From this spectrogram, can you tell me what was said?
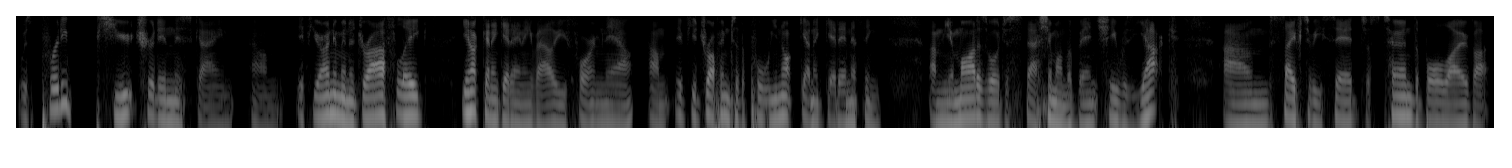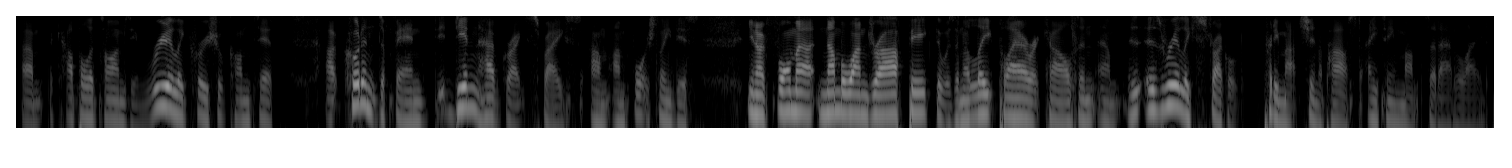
was pretty putrid in this game. Um, if you own him in a draft league, you're not going to get any value for him now. Um, if you drop him to the pool, you're not going to get anything. Um, you might as well just stash him on the bench. He was yuck. Um, safe to be said, just turned the ball over um, a couple of times in really crucial contests. Uh, couldn't defend, didn't have great space. Um, unfortunately, this, you know, former number one draft pick that was an elite player at Carlton um, has really struggled pretty much in the past 18 months at Adelaide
